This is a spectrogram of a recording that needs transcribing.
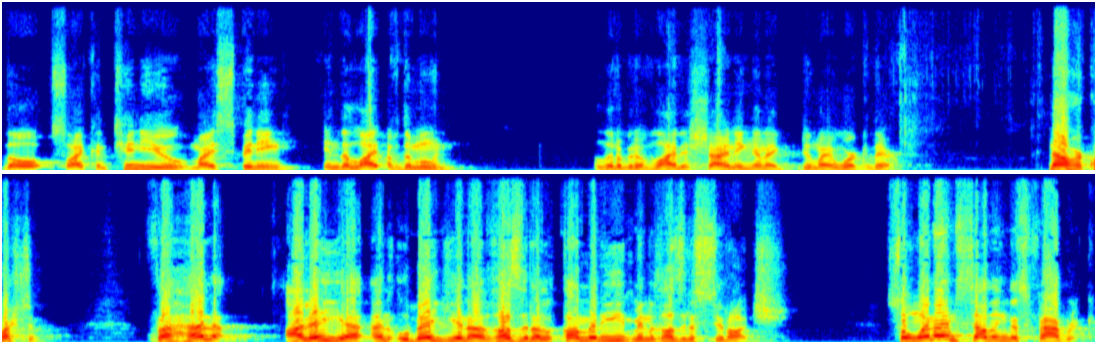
though, so I continue my spinning in the light of the moon. A little bit of light is shining, and I do my work there. Now, her question. فهل علي أن أبين غزل القمر من غزل السراج? So when I'm selling this fabric,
